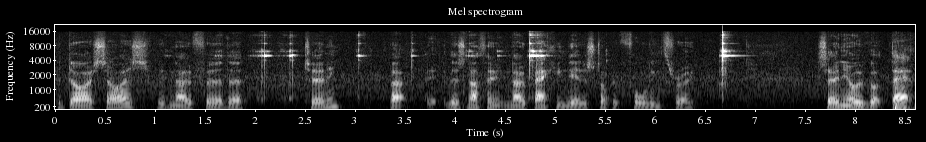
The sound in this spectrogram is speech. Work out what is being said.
the die size with no further turning but there's nothing, no backing there to stop it falling through. So anyway, we've got that.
